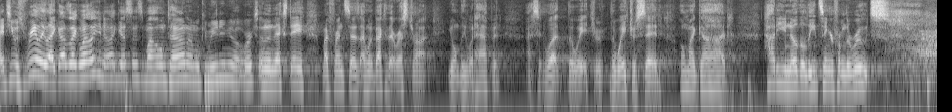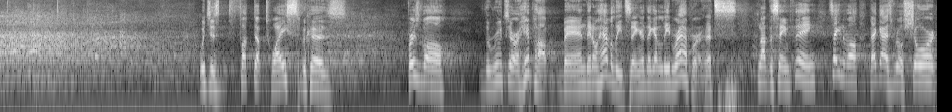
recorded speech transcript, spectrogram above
And she was really like, I was like, well, you know, I guess this is my hometown. I'm a comedian, you know, it works. And the next day, my friend says, I went back to that restaurant. You won't believe what happened. I said, what? The, waitress, the waitress said, oh my God, how do you know the lead singer from The Roots? Which is fucked up twice because, first of all, the Roots are a hip hop band. They don't have a lead singer, they got a lead rapper. That's not the same thing. Second of all, that guy's real short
